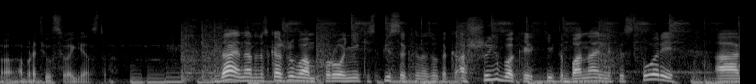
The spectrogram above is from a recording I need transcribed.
а, обратился в агентство. Да, я, наверное, расскажу вам про некий список, назову так, ошибок или каких-то банальных историй. А,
